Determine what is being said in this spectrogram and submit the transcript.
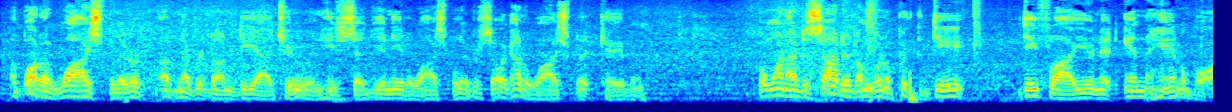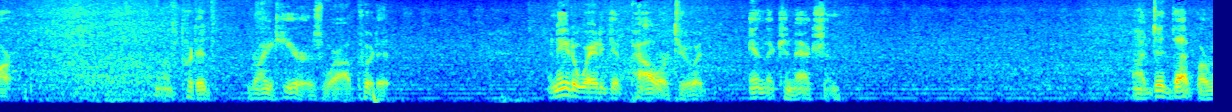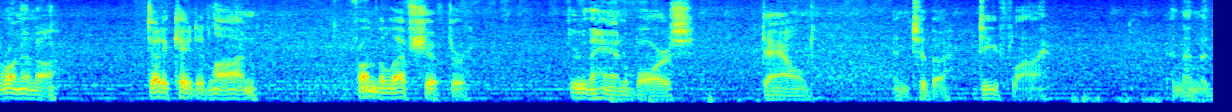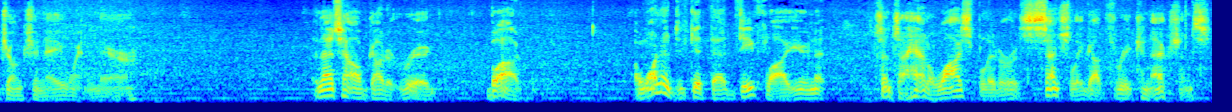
I bought a Y splitter. I've never done DI2, and he said you need a Y splitter, so I got a Y split cable. But when I decided I'm going to put the D, D-fly unit in the handlebar, I put it right here is where I put it. I need a way to get power to it in the connection. I did that by running a dedicated line from the left shifter through the handlebars down into the D-fly. And then the junction A went in there. And that's how I've got it rigged. But I wanted to get that D-fly unit since I had a Y splitter, it's essentially got three connections.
